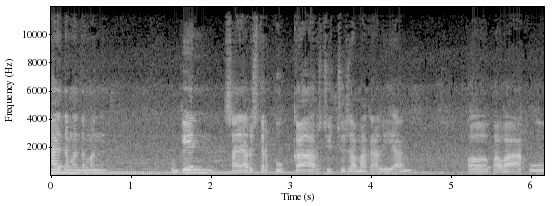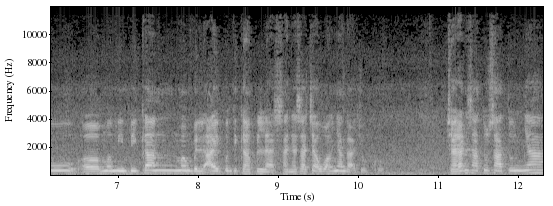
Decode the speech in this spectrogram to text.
Hai teman-teman. Mungkin saya harus terbuka, harus jujur sama kalian. Eh, Bahwa aku eh, memimpikan membeli iPhone 13 Hanya saja uangnya nggak cukup. Jalan satu-satunya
